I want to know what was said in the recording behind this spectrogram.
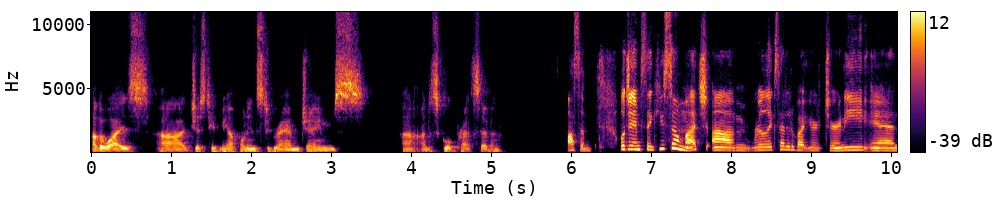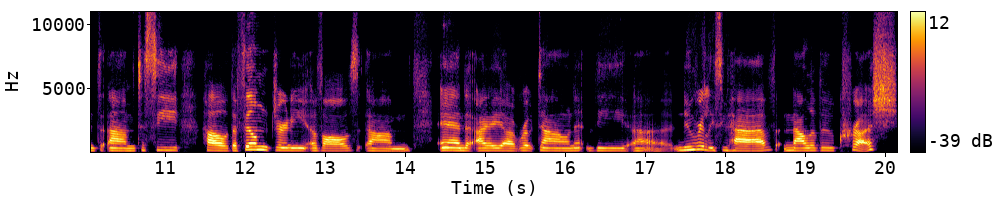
Otherwise, uh, just hit me up on Instagram, James uh, underscore Pratt seven. Awesome. Well, James, thank you so much. Um, really excited about your journey and um, to see how the film journey evolves. Um, and I uh, wrote down the uh, new release you have, Malibu Crush.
